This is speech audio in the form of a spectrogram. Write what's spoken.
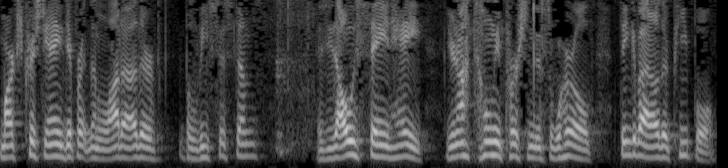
marks Christianity different than a lot of other belief systems. Is he's always saying, "Hey, you're not the only person in this world. Think about other people.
